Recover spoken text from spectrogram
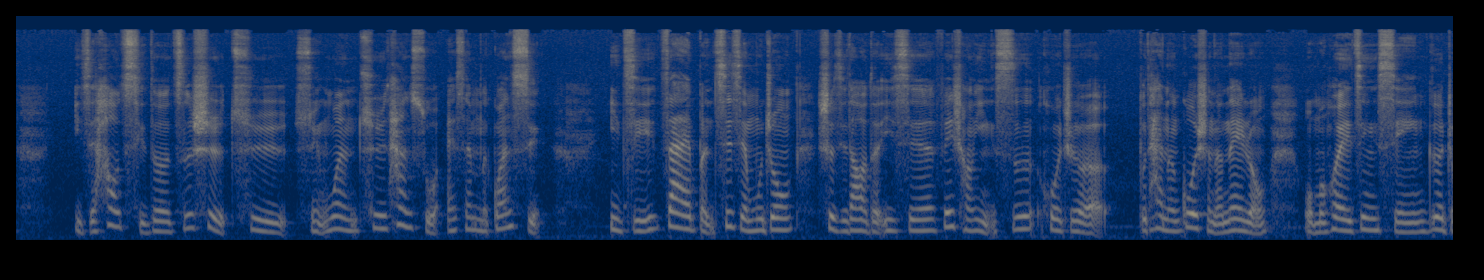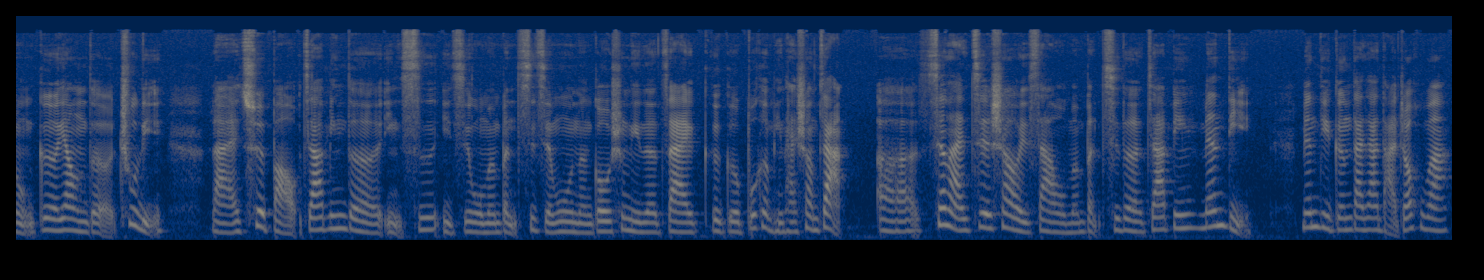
以及好奇的姿势去询问、去探索 SM 的关系，以及在本期节目中涉及到的一些非常隐私或者不太能过审的内容，我们会进行各种各样的处理。来确保嘉宾的隐私，以及我们本期节目能够顺利的在各个播客平台上架。呃，先来介绍一下我们本期的嘉宾 Mandy，Mandy 跟大家打招呼吧。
